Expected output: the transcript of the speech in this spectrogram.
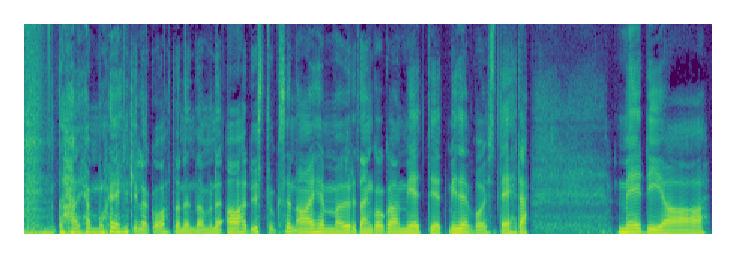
tämä on ihan mun henkilökohtainen tämmöinen ahdistuksen aihe, mä yritän koko ajan miettiä, että miten voisi tehdä mediaa –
